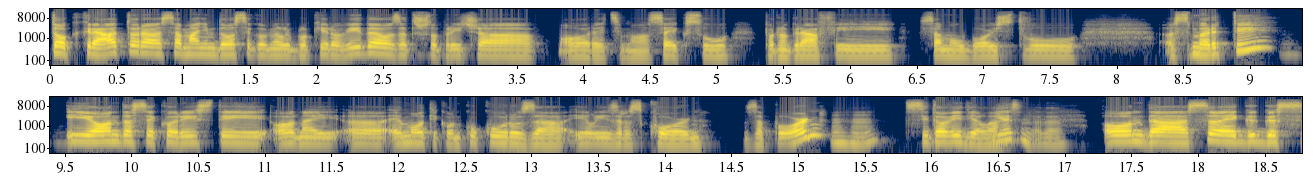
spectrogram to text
tog kreatora sa manjim dosegom ili blokirao video zato što priča o recimo seksu, pornografiji, samoubojstvu, smrti i onda se koristi onaj uh, emotikon kukuruza ili izraz corn za porn. Mhm. Si to vidjela? Jesam, da, da. Onda S E G G S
